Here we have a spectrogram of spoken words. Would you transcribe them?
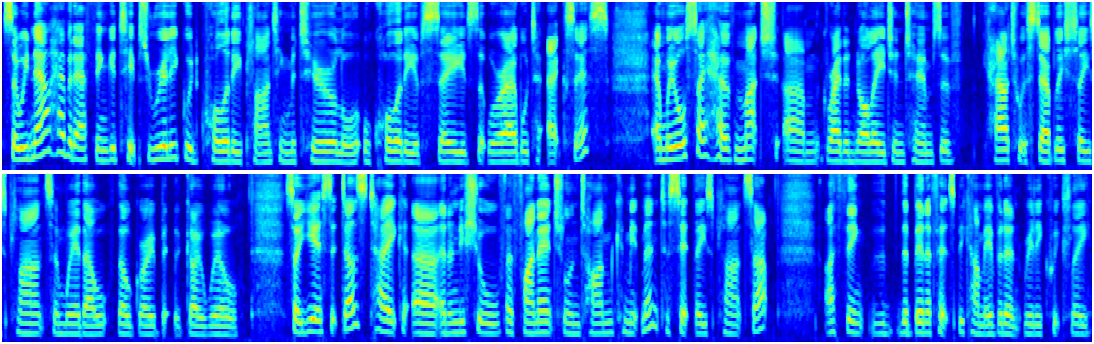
So we now have at our fingertips really good quality planting material or, or quality of seeds that we're able to access. And we also have much um, greater knowledge in terms of how to establish these plants and where they'll, they'll grow go well. So yes, it does take uh, an initial financial and time commitment to set these plants up. I think the, the, benefits become evident really quickly.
